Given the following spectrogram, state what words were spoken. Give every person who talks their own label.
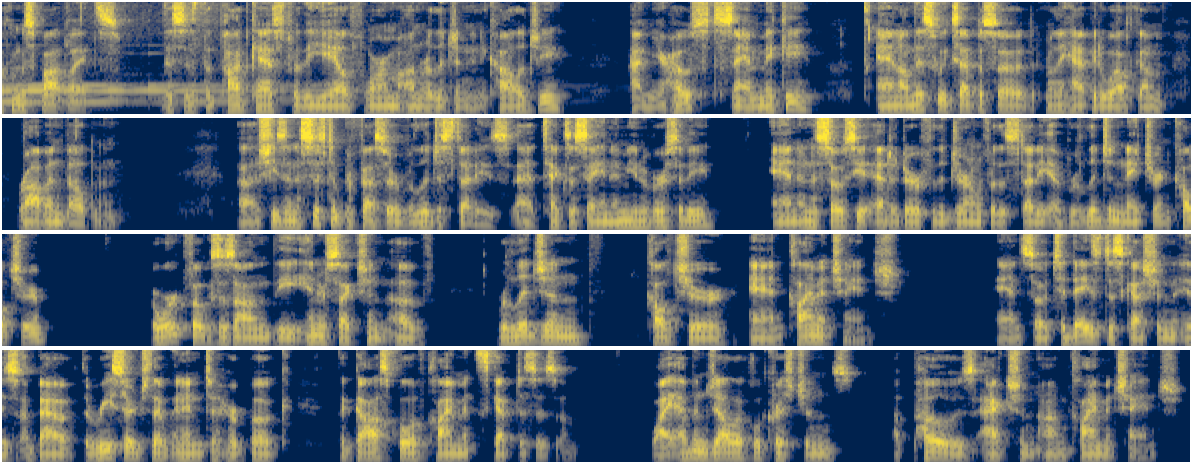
Speaker 1: welcome to Spotlights. This is the podcast for the Yale Forum on Religion and Ecology. I'm your host, Sam Mickey, and on this week's episode, I'm really happy to welcome Robin Veldman. Uh, she's an assistant professor of religious studies at Texas A&M University and an associate editor for the Journal for the Study of Religion, Nature, and Culture. Her work focuses on the intersection of religion, culture, and climate change. And so today's discussion is about the research that went into her book, The Gospel of Climate Skepticism Why Evangelical Christians Oppose Action on Climate Change.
